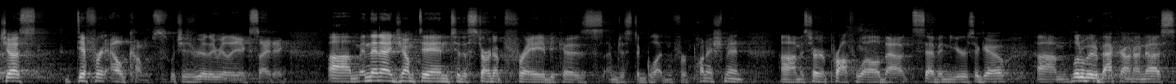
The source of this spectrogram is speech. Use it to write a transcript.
just different outcomes, which is really, really exciting. Um, and then I jumped into the startup fray because I'm just a glutton for punishment. Um, I started Profitwell about seven years ago. Um, a little bit of background on us.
